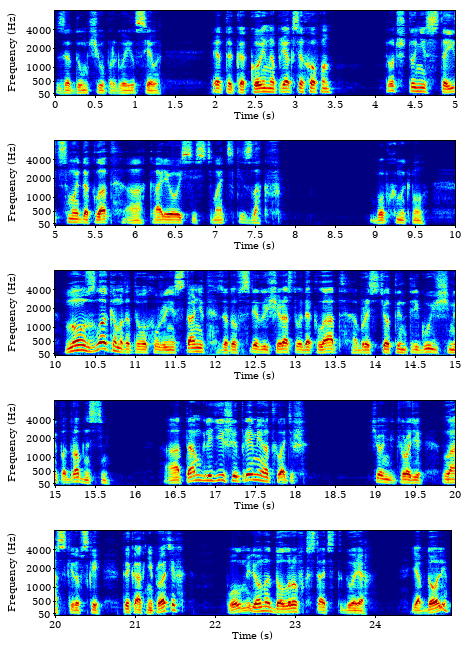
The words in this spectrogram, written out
Задумчиво проговорил Сева. Это какой напрягся Хоффман? Тот, что не стоит мой доклад о кариосистематике злаков. Боб хмыкнул. Ну, злаком от этого хуже не станет, зато в следующий раз твой доклад обрастет интригующими подробностями. А там, глядишь, и премию отхватишь. Чего-нибудь вроде Ласкеровской. Ты как, не против? Полмиллиона долларов, кстати-то говоря. Я в доле?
